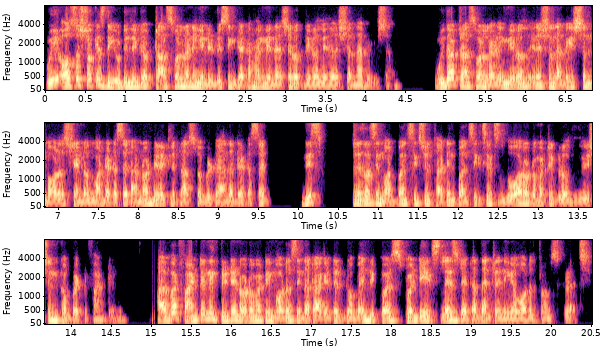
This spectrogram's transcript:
We also showcase the utility of transfer learning in reducing data handling nature of neural inertial navigation. Without transfer learning, neural inertial navigation models trained on one dataset are not directly transferable to another dataset. This results in 1.6 to 13.66 lower odometric resolution compared to fine-tuning. However, fine-tuning pre-trained odometric models in the targeted domain requires 20x less data than training a model from scratch.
